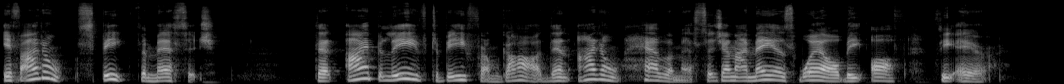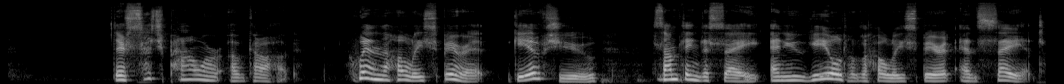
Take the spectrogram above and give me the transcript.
if I don't speak the message that I believe to be from God, then I don't have a message and I may as well be off the air. There's such power of God. When the Holy Spirit gives you something to say and you yield to the Holy Spirit and say it,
